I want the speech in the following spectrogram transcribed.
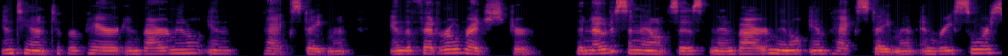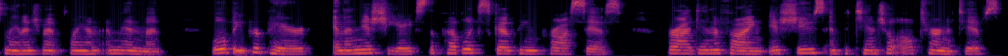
Intent to Prepare Environmental Impact Statement in the Federal Register, the notice announces an environmental impact statement and resource management plan amendment will be prepared and initiates the public scoping process for identifying issues and potential alternatives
